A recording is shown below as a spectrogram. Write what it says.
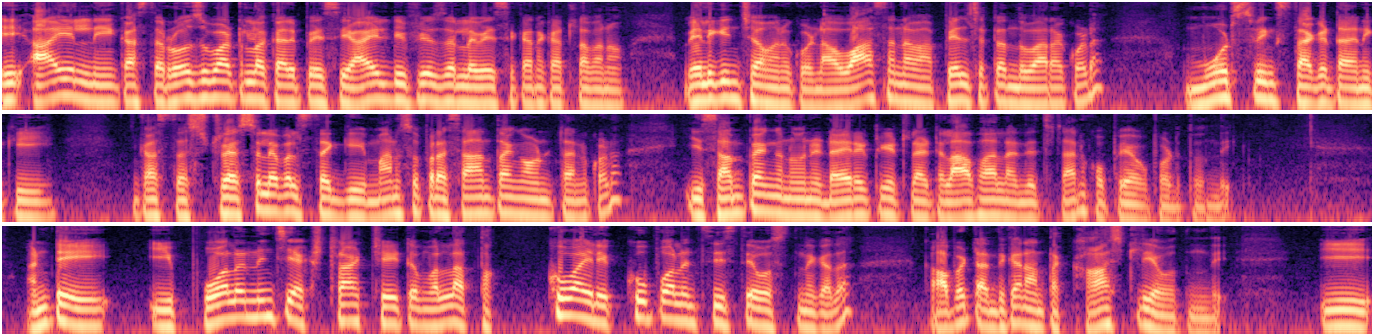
ఈ ఆయిల్ని కాస్త రోజు వాటర్లో కలిపేసి ఆయిల్ డిఫ్యూజర్లో వేసి కనుక అట్లా మనం వెలిగించామనుకోండి ఆ వాసన పీల్చటం ద్వారా కూడా మూడ్ స్వింగ్స్ తగ్గటానికి కాస్త స్ట్రెస్ లెవెల్స్ తగ్గి మనసు ప్రశాంతంగా ఉండటానికి కూడా ఈ సంపెంగ నూనె డైరెక్ట్గా ఇట్లాంటి లాభాలు అందించడానికి ఉపయోగపడుతుంది. అంటే ఈ పూల నుంచి ఎక్స్ట్రాక్ట్ చేయటం వల్ల తక్కువ ఆయిల్ ఎక్కువ పూల నుంచి తీస్తే వస్తుంది కదా. కాబట్టి అందుకని అంత కాస్ట్లీ అవుతుంది. ఈ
